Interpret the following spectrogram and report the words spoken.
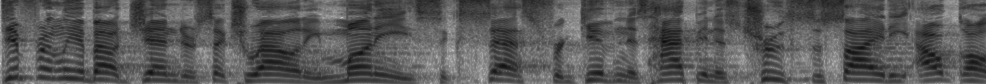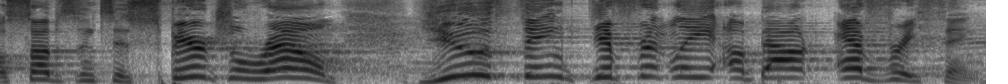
differently about gender, sexuality, money, success, forgiveness, happiness, truth, society, alcohol, substances, spiritual realm. You think differently about everything.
